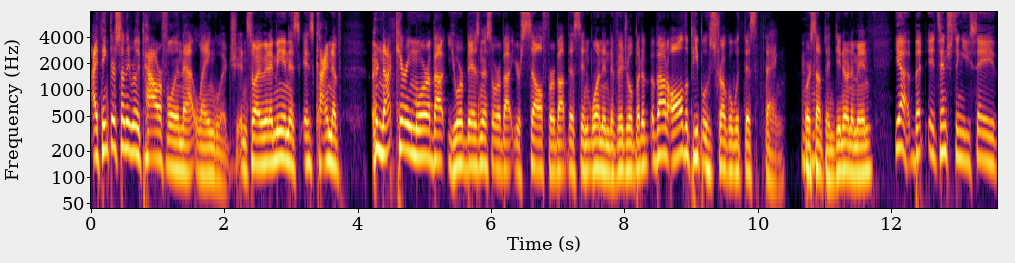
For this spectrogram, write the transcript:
I think there's something really powerful in that language. And so I mean, I mean is is kind of not caring more about your business or about yourself or about this in one individual, but about all the people who struggle with this thing or something. Do you know what I mean? Yeah, but it's interesting you say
